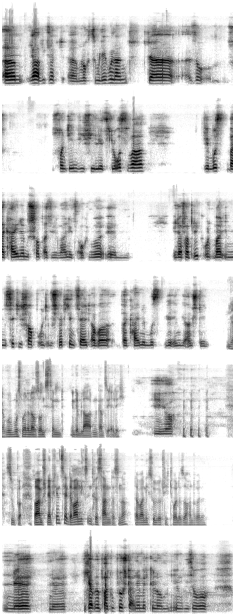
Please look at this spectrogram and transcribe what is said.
Ähm, ja, wie gesagt, ähm, noch zum Legoland. Da, also von dem, wie viel jetzt los war, wir mussten bei keinem Shop, also wir waren jetzt auch nur im, in der Fabrik und mal im City Shop und im Schnäppchenzelt, aber bei keinem mussten wir irgendwie anstehen. Ja, wo muss man dann auch sonst hin in dem Laden, ganz ehrlich? Ja, Super. War im Schnäppchenzelt, da war nichts Interessantes, ne? Da waren nicht so wirklich tolle Sachen drin. nö, nö. Ich habe ein paar Duplo-Steine mitgenommen, irgendwie so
